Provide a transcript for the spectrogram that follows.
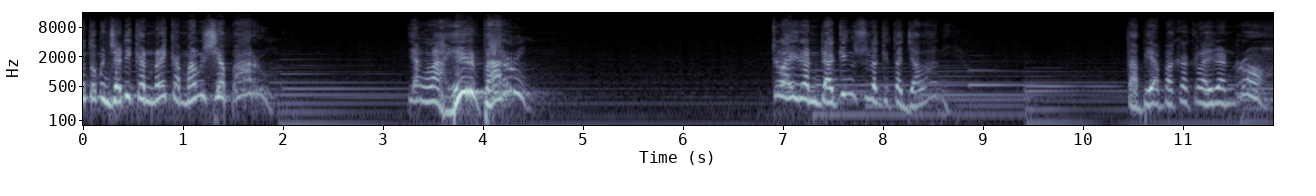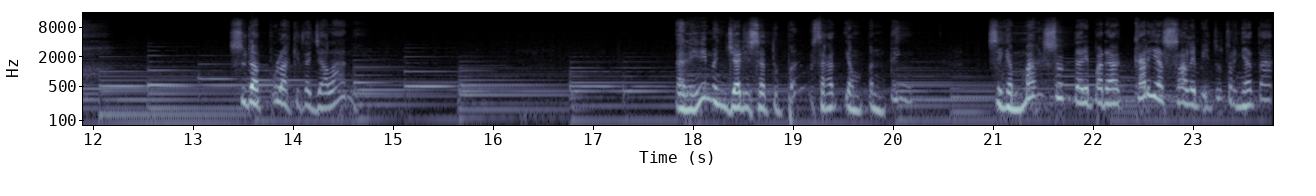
untuk menjadikan mereka manusia baru. Yang lahir baru. Kelahiran daging sudah kita jalani. Tapi apakah kelahiran roh sudah pula kita jalani? Dan ini menjadi satu sangat yang penting. Sehingga maksud daripada karya salib itu ternyata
